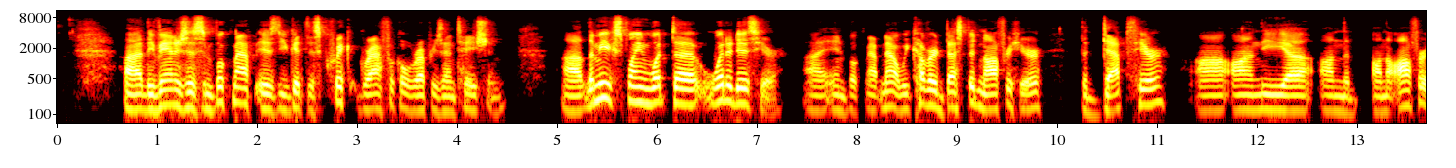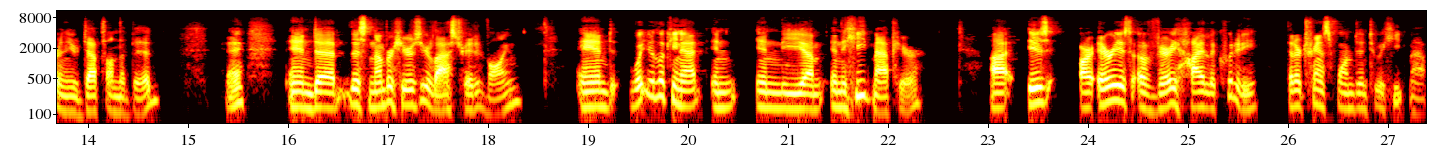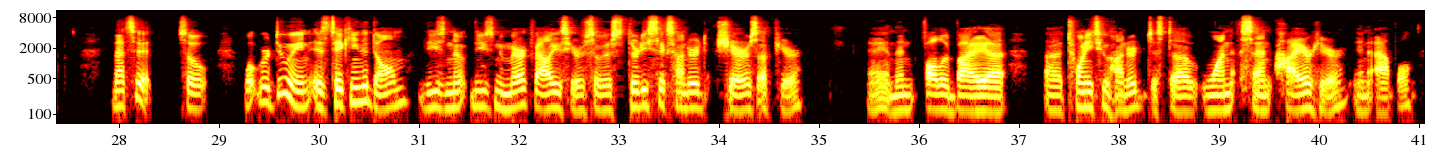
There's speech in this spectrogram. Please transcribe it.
Uh, the advantages in Bookmap is you get this quick graphical representation. Uh, let me explain what, uh, what it is here uh, in Bookmap. Now, we covered best bid and offer here, the depth here on the on the on the offer and your depth on the bid. Okay, and uh, this number here is your last traded volume. And what you're looking at in in the um, in the heat map here uh, is are areas of very high liquidity that are transformed into a heat map. And that's it. So what we're doing is taking the DOM, these these numeric values here. So there's 3,600 shares up here, okay, and then followed by uh, uh, 2,200, just uh, one cent higher here in Apple,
